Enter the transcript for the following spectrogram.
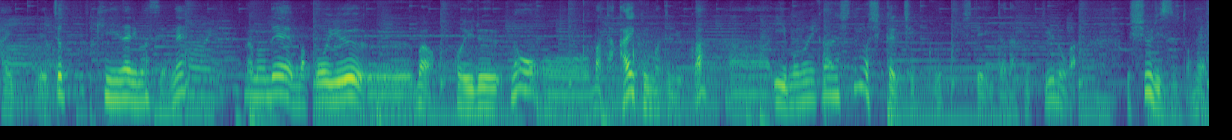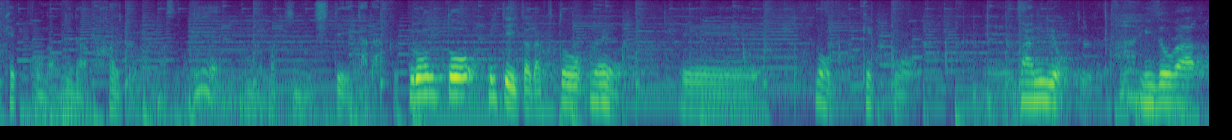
入ってちょっと気になりますよね、はい、なので、まあ、こういう、まあ、ホイールの、まあ、高い車というかあいいものに関してもしっかりチェックしていただくっていうのが修理するとね結構なお値段かかると思いますので、うん。まあ、気にしていただく。フロント見ていただくともう、えー、もう結構、えー、残量というかですね、はい、溝が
